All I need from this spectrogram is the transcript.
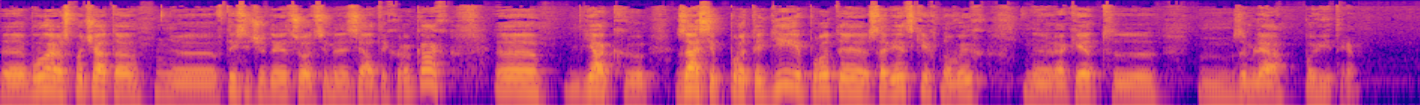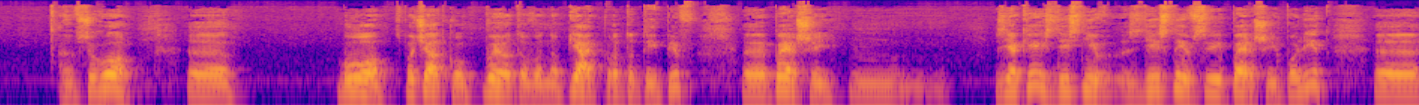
е, була розпочата в 1970-х роках як засіб протидії проти совєтських нових ракет Земля-повітря. Всього було спочатку виготовлено 5 прототипів. Перший з яких здійснив, здійснив свій перший політ е,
